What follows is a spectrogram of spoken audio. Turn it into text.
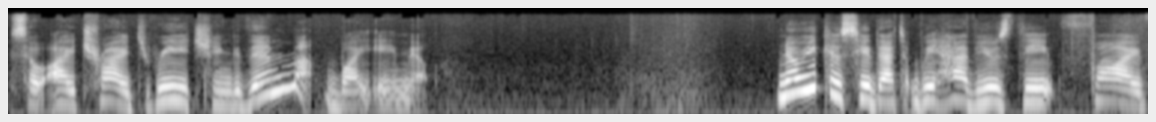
So I tried reaching them by email. Now you can see that we have used the five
